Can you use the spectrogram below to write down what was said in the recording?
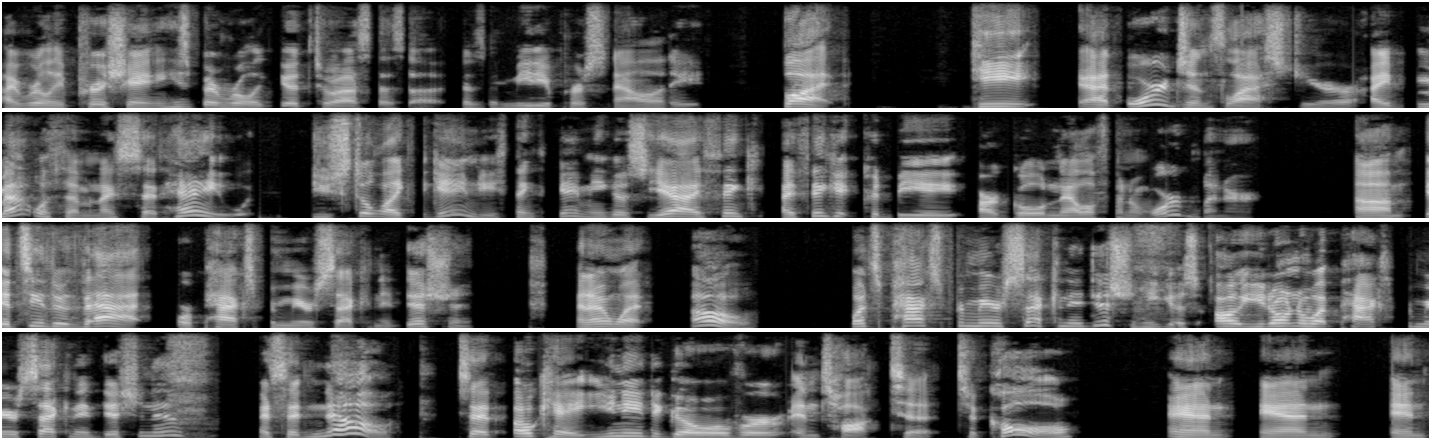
I really appreciate it. He's been really good to us as a as a media personality. But he at Origins last year, I met with him and I said, "Hey, do you still like the game? Do you think the game?" He goes, "Yeah, I think I think it could be our Golden Elephant Award winner. Um, it's either that or Pax Pamir Second Edition." And I went, "Oh, what's Pax Pamir Second Edition?" He goes, "Oh, you don't know what Pax Pamir Second Edition is?" I said, "No." He said, "Okay, you need to go over and talk to to Cole and and and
